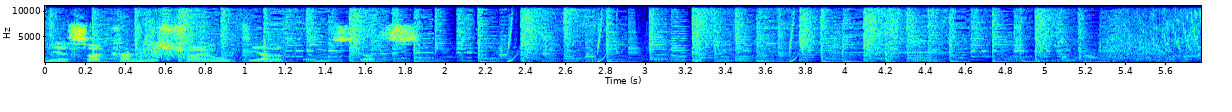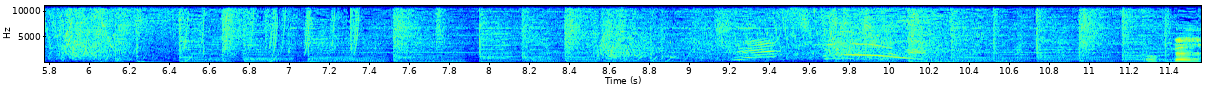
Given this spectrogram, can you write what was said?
Yeah, so I can just try with the elephants. That's okay.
